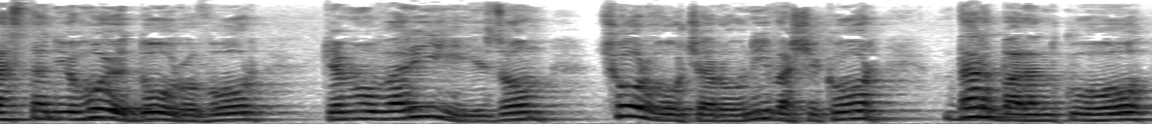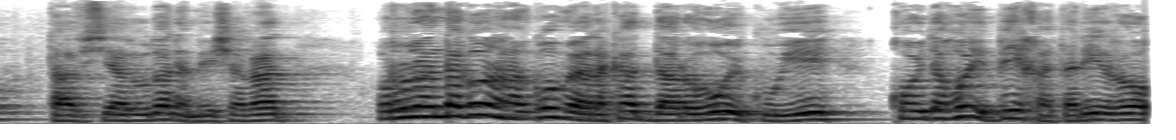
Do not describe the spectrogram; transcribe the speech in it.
растаниҳои доровор ҷамъоварии ҳизом чорвочаронӣ ва шикор дар баландкӯҳҳо тавсия дода намешавад ронандагон ҳангоми ҳаракат дар роҳҳои кӯӣ қоидаҳои бехатариро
